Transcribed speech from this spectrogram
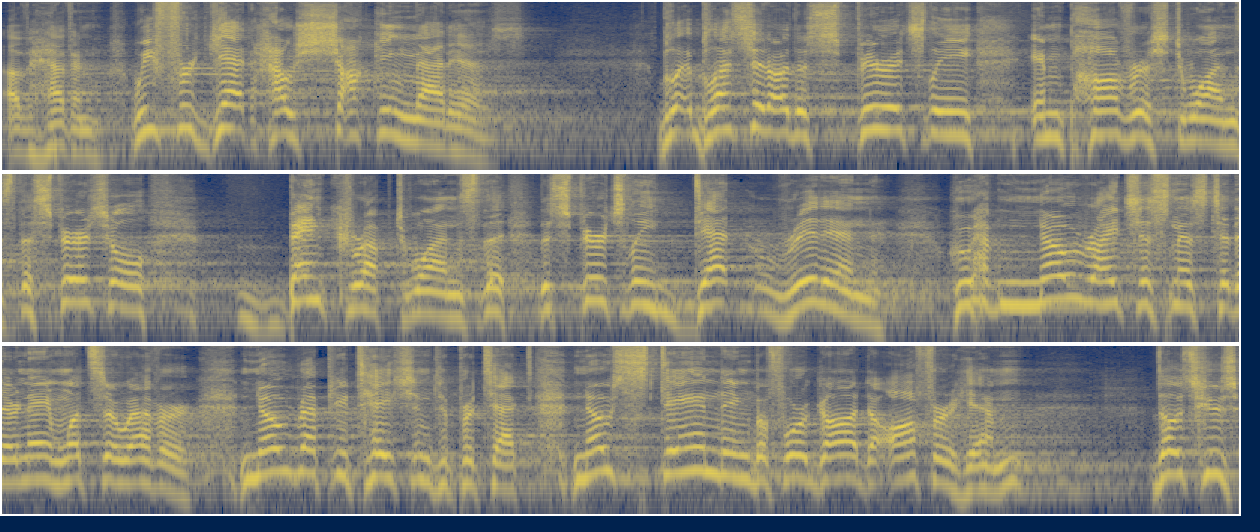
of heaven. We forget how shocking that is. Blessed are the spiritually impoverished ones, the spiritual bankrupt ones, the, the spiritually debt ridden, who have no righteousness to their name whatsoever, no reputation to protect, no standing before God to offer Him. Those whose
